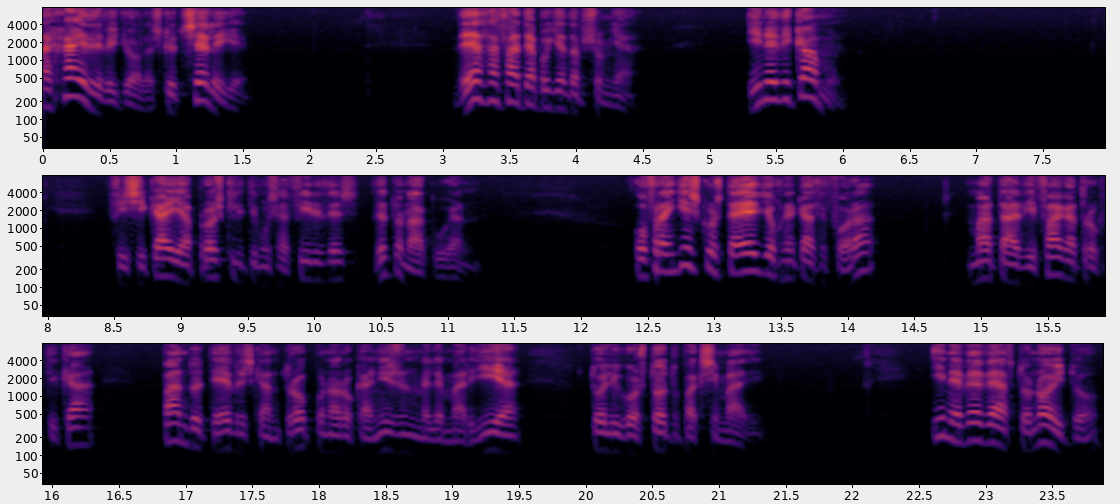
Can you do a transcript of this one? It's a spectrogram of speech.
τα χάιδευε κιόλας και τους έλεγε Δεν θα φάτε από εκεί τα ψωμιά. Είναι δικά μου. Φυσικά οι απρόσκλητοι μουσαφίριδες δεν τον άκουγαν. Ο Φραγκίσκος τα έδιωχνε κάθε φορά, μα τα αδιφάγα τροκτικά πάντοτε έβρισκαν τρόπο να ροκανίζουν με λεμαργία το λιγοστό του παξιμάδι. Είναι βέβαια αυτονόητο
